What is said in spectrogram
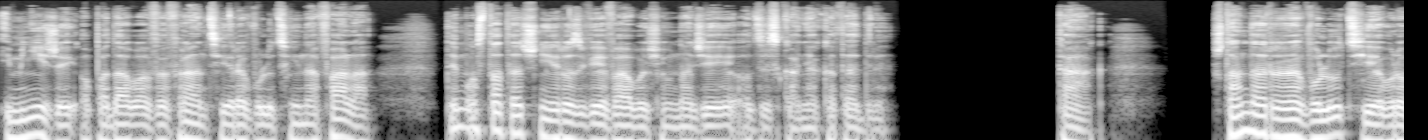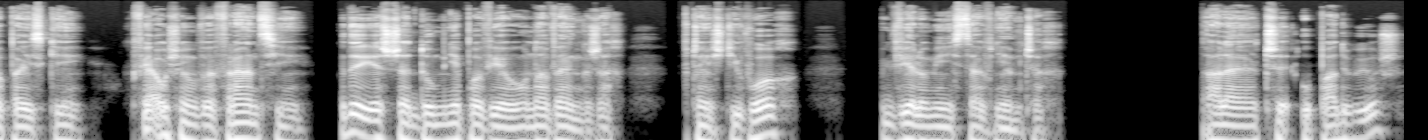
Im niżej opadała we Francji rewolucyjna fala, tym ostateczniej rozwiewały się nadzieje odzyskania katedry. Tak, sztandar rewolucji europejskiej chwiał się we Francji, gdy jeszcze dumnie powiewał na Węgrzech, w części Włoch, w wielu miejscach w Niemczech. Ale czy upadł już?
